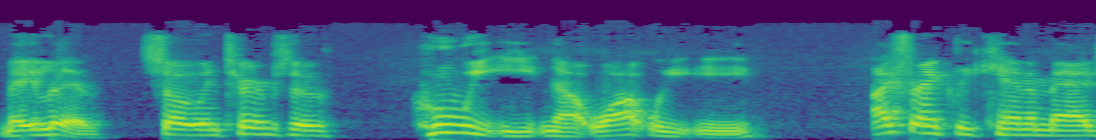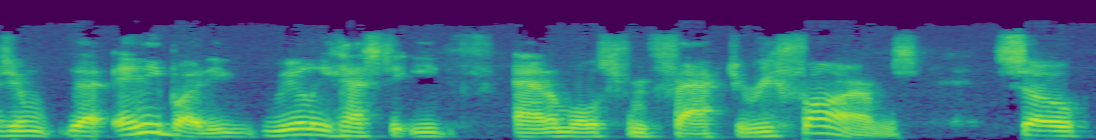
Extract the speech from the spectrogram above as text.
may live. So, in terms of who we eat, not what we eat, I frankly can't imagine that anybody really has to eat animals from factory farms. So,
